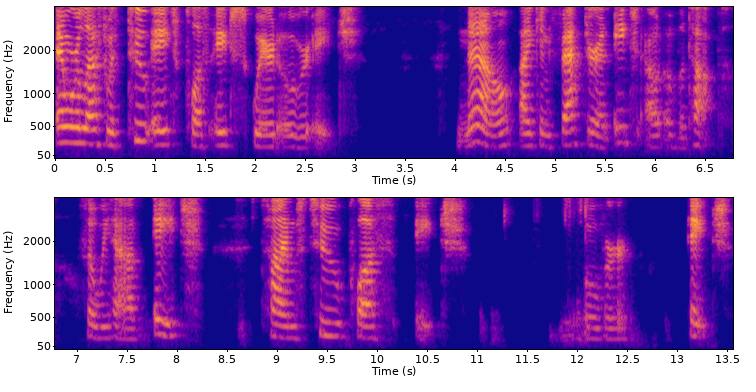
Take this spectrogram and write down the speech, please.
And we're left with 2h plus h squared over h. Now I can factor an h out of the top. So we have h times 2 plus h over h.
